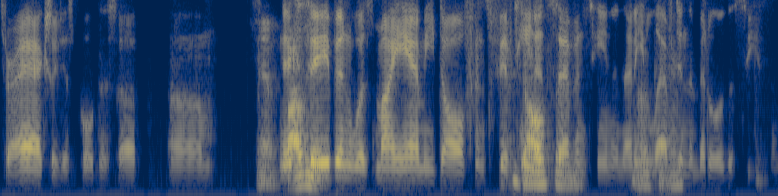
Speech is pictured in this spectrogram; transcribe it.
Sorry, I actually just pulled this up. Um, Yeah, Nick Bobby- Saban was Miami Dolphins, fifteen Dolphins. and seventeen, and then he left in the middle of the season.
